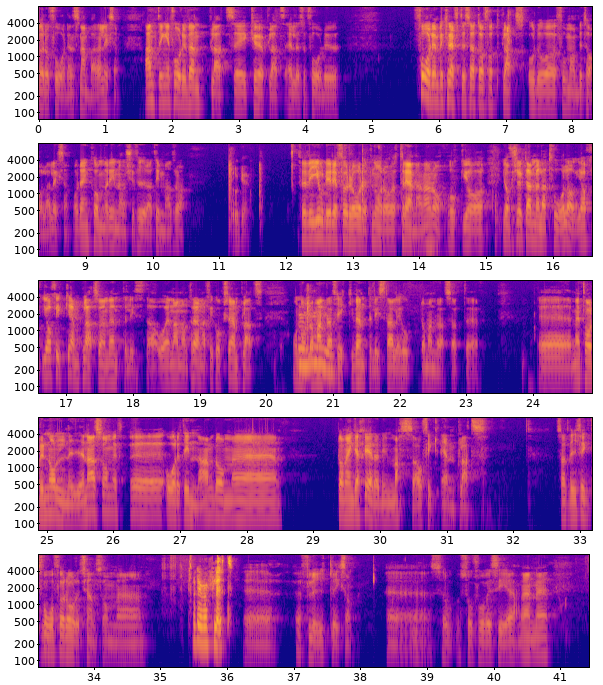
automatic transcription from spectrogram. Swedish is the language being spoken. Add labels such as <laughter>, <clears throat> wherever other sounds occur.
för att få den snabbare. Liksom. Antingen får du väntplats, eh, köplats eller så får du får du en bekräftelse att du har fått plats och då får man betala. Liksom. Och den kommer inom 24 timmar tror jag. Okay. För vi gjorde det förra året, några av tränarna då. Och jag, jag försökte anmäla två lag. Jag, jag fick en plats och en väntelista och en annan tränare fick också en plats. Och några mm. av de andra fick väntelista allihop, de andra. Så att, eh, eh men tar du 09 som eh, året innan, de, eh, de engagerade ju massa och fick en plats. Så att vi fick två förra året känns som... Eh, det var flyt. Eh, flyt liksom. Eh, så, så får vi se. Men eh,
